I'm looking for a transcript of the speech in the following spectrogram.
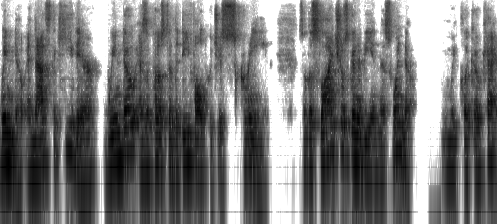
window. And that's the key there, window as opposed to the default, which is screen. So the slideshow is going to be in this window. And we click OK.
